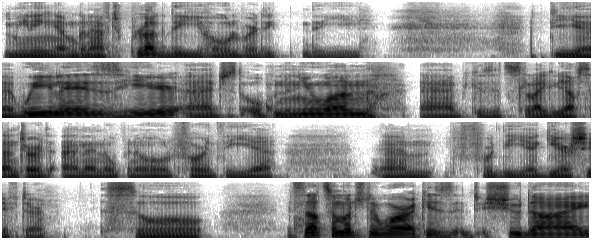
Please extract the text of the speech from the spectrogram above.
meaning I'm going to have to plug the hole where the, the the uh, wheel is here uh, just open a new one uh, because it's slightly off centered and then open a hole for the uh, um, for the uh, gear shifter so it's not so much the work is should I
